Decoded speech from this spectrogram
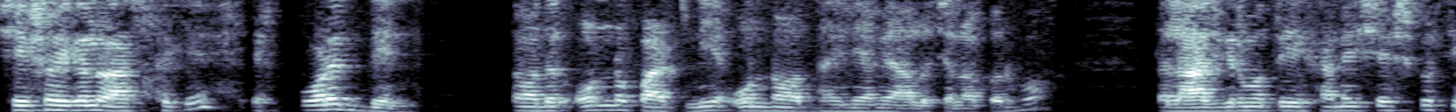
শেষ হয়ে গেল আজ থেকে। এর পরের দিন তোমাদের অন্য পার্ট নিয়ে, অন্য অধ্যায় নিয়ে আমি আলোচনা করব। তাহলে আজকের মতো এখানেই শেষ করছি।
